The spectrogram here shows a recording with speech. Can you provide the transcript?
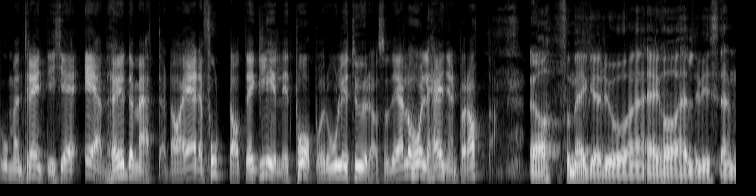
omtrent ikke er én høydemeter, da er det fort at det glir litt på på roligturer. Så det gjelder å holde hendene på rattet. Ja, for meg er det jo Jeg har heldigvis en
